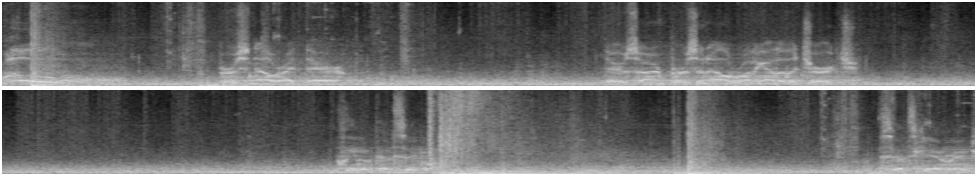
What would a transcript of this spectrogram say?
Whoa! Personnel right there. There's armed personnel running out of the church. Clean up that signal. Set scan range.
